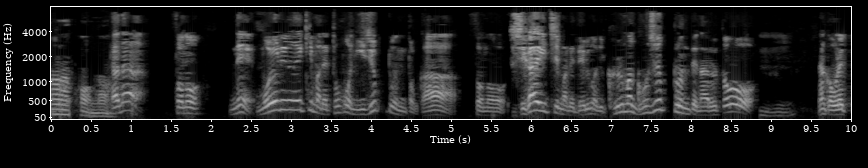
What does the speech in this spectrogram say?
ああ、そうな。ただ、その、ね、最寄りの駅まで徒歩20分とか、その、市街地まで出るのに車50分ってなると、うんうん。なんか俺、ず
